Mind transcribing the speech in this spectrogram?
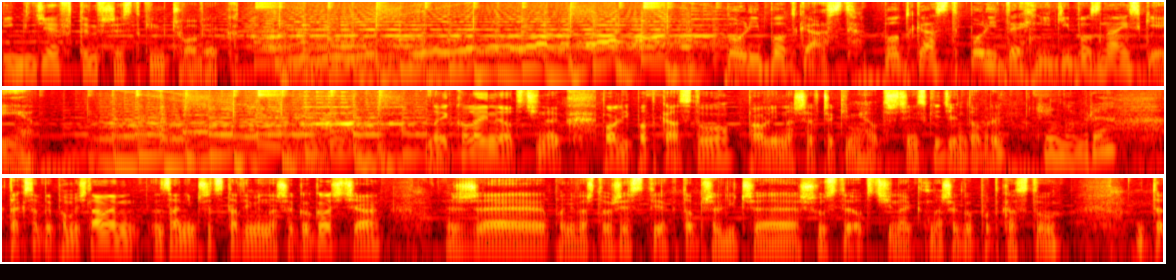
I gdzie w tym wszystkim człowiek? Poli Podcast. Podcast Politechniki Poznańskiej. No i kolejny odcinek Poli Podcastu. Paulina Szewczyk i Michał Trzciński. Dzień dobry. Dzień dobry. Tak sobie pomyślałem, zanim przedstawimy naszego gościa, że ponieważ to już jest, jak dobrze liczę, szósty odcinek naszego podcastu, to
